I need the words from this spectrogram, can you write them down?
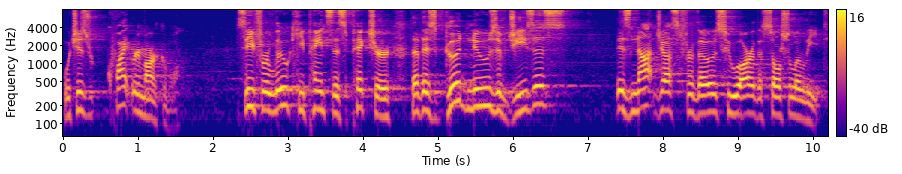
which is quite remarkable. See, for Luke, he paints this picture that this good news of Jesus is not just for those who are the social elite.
